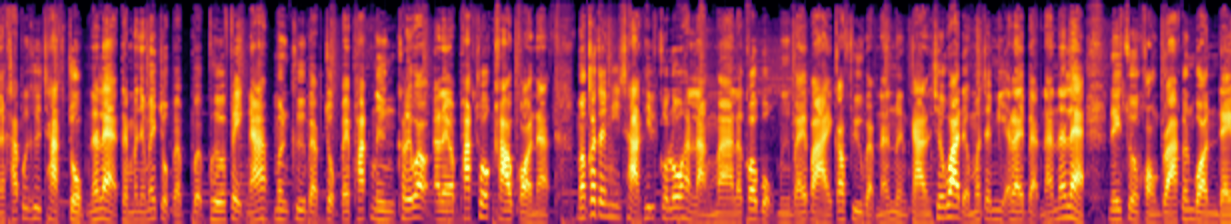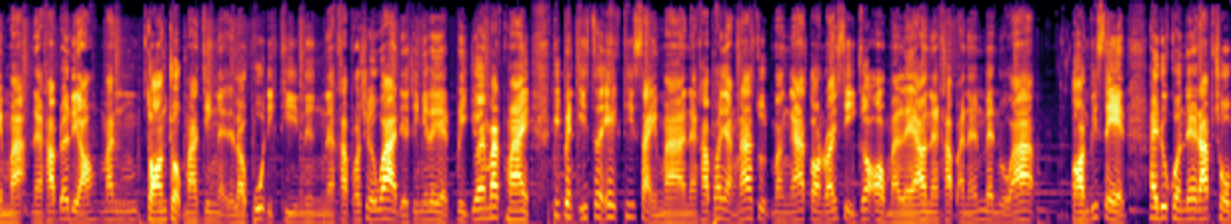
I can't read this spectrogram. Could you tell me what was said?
นะครับก็คือฉากจบนั่นแหละแต่มันยังไม่จบแบบเพอร์เฟกนะ มันคือแบบจบไปพักหนึ่งเขาเรียกว่าอะไรพักชั่วคราวก่อนนะมันก็จะมีฉากที่พิโกโลหันหลังมาแล้วก็โบกมือบายบายก็ฟิลแบบนั้นเหมือนกัน เชื่อว่าเดี๋ยวมันจะมีอะไรแบบนั้นนั่นแหละในส่วนของ Dragon Ball ไดมะนะครับแล้วเดี๋ยวมันตอนจบมาจริงเนี่ยเดี๋ยวเราพูดอีกทีนึงนะครับเพราะเชื่อว่าเดี๋ยวจะมีรายละเอียดปลีกย่อยมากมายที่เป็นอีสเตอร์เอ็กที่ใส่มานะครับเพราะอย่างล่าสุดมังงะตอนร้อยสี่ก็ออกมาแล้วนะครับอันนั้นเป็นแบบว่า ตอนพิเศษ ให้ทุกคนได้รับชม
